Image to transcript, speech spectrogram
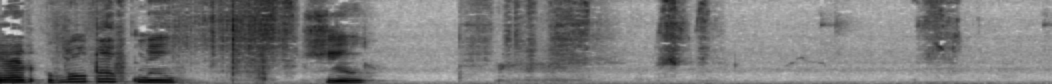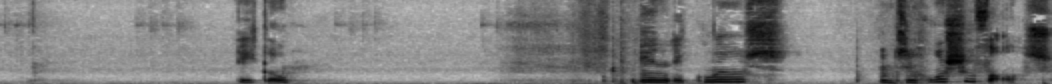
add a little bit of glue here. There you go. And it glues into Horseshoe Falls.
